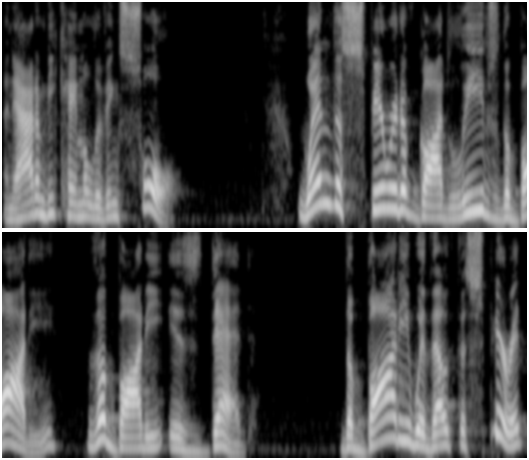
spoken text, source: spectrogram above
and Adam became a living soul. When the Spirit of God leaves the body, the body is dead. The body without the Spirit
